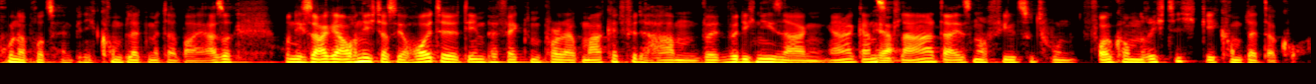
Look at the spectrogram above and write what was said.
100 Prozent bin ich komplett mit dabei. Also, und ich sage auch nicht, dass wir heute den perfekten Product Market Fit haben, würde ich nie sagen. Ja, ganz ja. klar, da ist noch viel zu tun. Vollkommen richtig, gehe komplett d'accord.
